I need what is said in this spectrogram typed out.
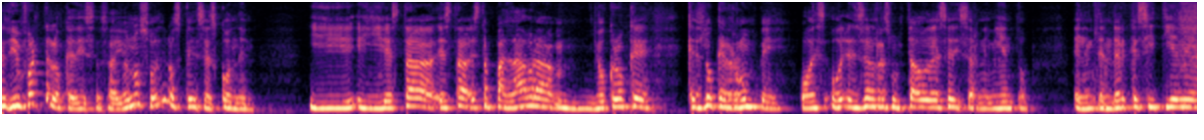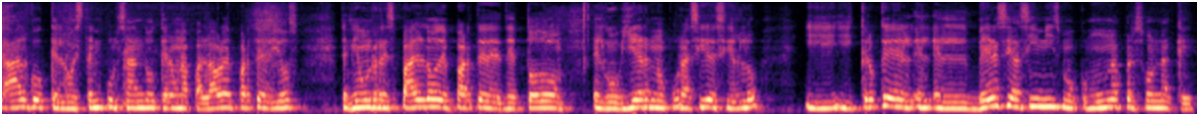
es bien fuerte lo que dice. O sea, yo no soy de los que se esconden. Y, y esta, esta, esta palabra, mm, yo creo que, que es lo que rompe o es, es el resultado de ese discernimiento. El entender que sí tiene algo que lo está impulsando, que era una palabra de parte de Dios, tenía un respaldo de parte de, todo el gobierno, por así decirlo. Y, creo que el, el- el verse a sí mismo como una persona que,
